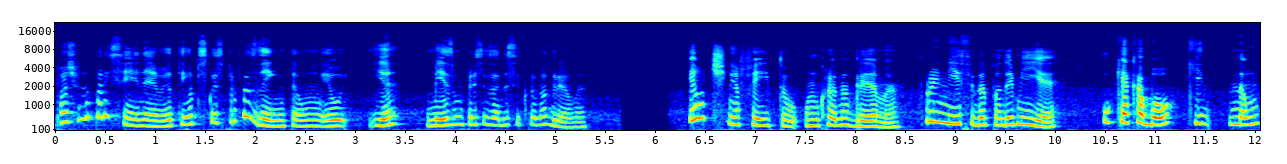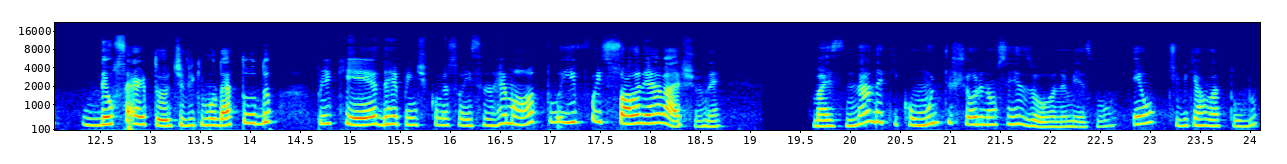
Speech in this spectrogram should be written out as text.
pode não parecer, né? Eu tenho outras coisas para fazer, então eu ia mesmo precisar desse cronograma. Eu tinha feito um cronograma pro início da pandemia, o que acabou que não deu certo. Eu tive que mudar tudo porque de repente começou o ensino remoto e foi só ladeira abaixo, né? Mas nada que com muito choro não se resolva, não é mesmo? Eu tive que arrumar tudo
